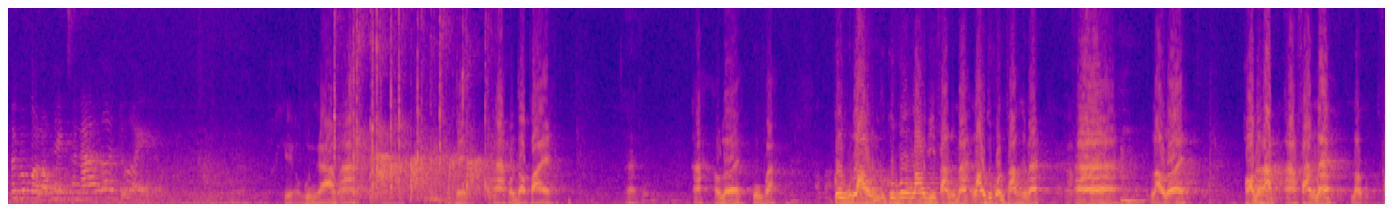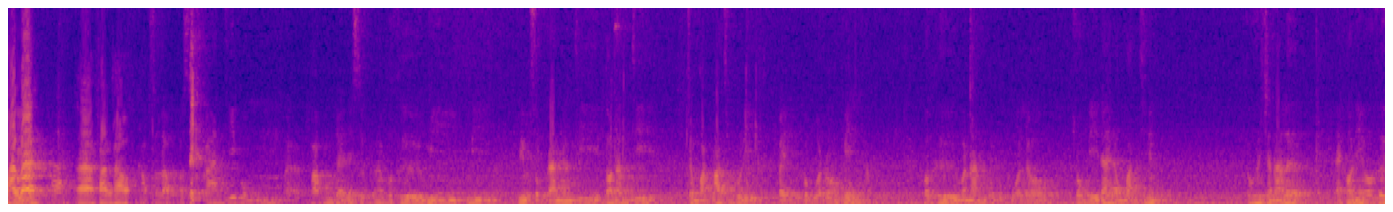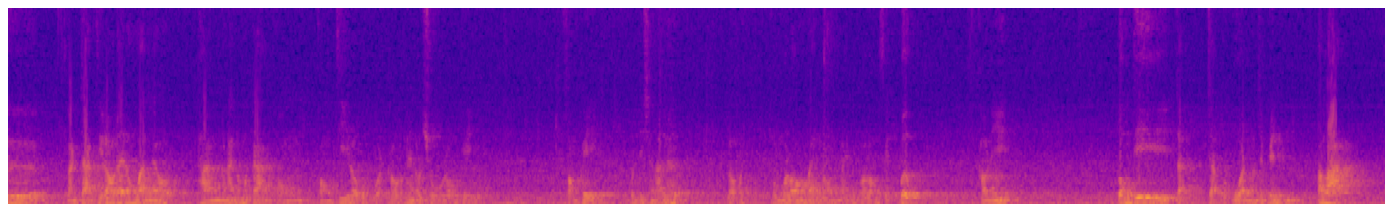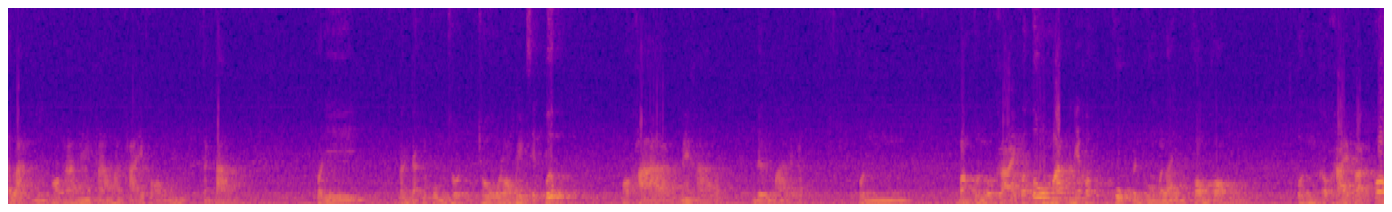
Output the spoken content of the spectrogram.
ไปประกวดร้องเพลงชนะเลิศด้วยๆโอเคขอบคุณครับอะโอเคอะคนต่อไปอะอะเอาเลยกุ้งไปกุ้งเล่ากุ้งต้องเล่าให้พี่ฟังถูกไหมเล่าให้ทุกคนฟังใช่ไหมอ่าเล่าเลยพร้อมนะครับ อะฟังนะ เราฟังนะ อ่าฟังเขาครับสำหรับประสบการณ์ที่ผมเอ่อ ภาคภูมิใจที่สุดนะครับก็คือมีมีมีประสบการณ์หนึ่งที่ตอนนั้นที่จังหวัดราชบุรีไปประกวดร้องเพลงครับ ก็คือวันนั้นไปประกวดแล้วโชคดีได้รางวัลที่หนึ่งก็คือชนะเลิศแต่คราวนี้ก็คือหลังจากที่เราได้รางวัลแล้วทางคณะกรรมการของของที่เราประกวดเขาให้เราโชว์ร้องเพลงสองเพลงคนที่ชนะเลิศเราก็ผมก็ร้องไปร้องไปพอร้องเสร็จปุ๊บคราวนี้ ตรงที่จัด จัดประกวดมันจะเป็นตลาดตลาดมีพ่อค้าแม่ค้ามาขายของต่างๆ พอดีหลังจากที่ผมโชว์โชว์ร้องเพลงเสร็จปุ๊บพ่อค้าแม่ค้าก็เดินมาเลยครับ คนบางคนก็ขายก็ต้มมัดอันนี้เขาผูกเป็นพวงมาลัยคล้องคอผมคนเขาขายผักก็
